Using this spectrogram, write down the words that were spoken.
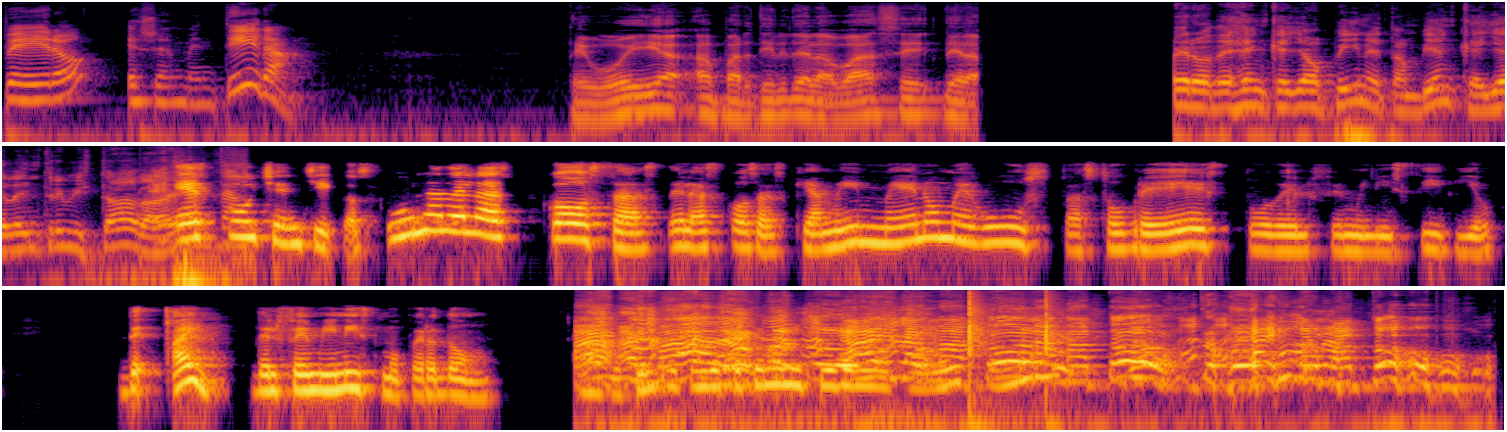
Pero eso es mentira. Te voy a, a partir de la base de la Pero dejen que ella opine también, que ella es la entrevistada. ¿eh? Es- Escuchen, chicos, una de las cosas, de las cosas que a mí menos me gusta sobre esto del feminicidio, de, ay, del feminismo, perdón. ¡Ay, en ¡Ay, la mató, la mató! ¡Ay, la mató!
